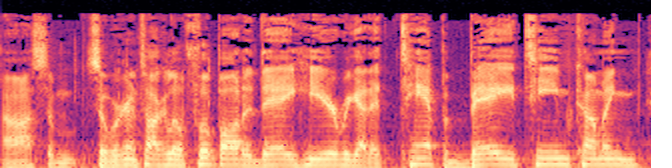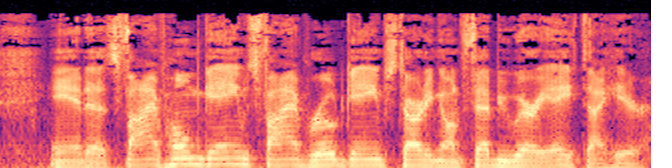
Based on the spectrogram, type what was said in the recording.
Awesome. So we're going to talk a little football today. Here we got a Tampa Bay team coming, and it's five home games, five road games, starting on February eighth. I hear.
